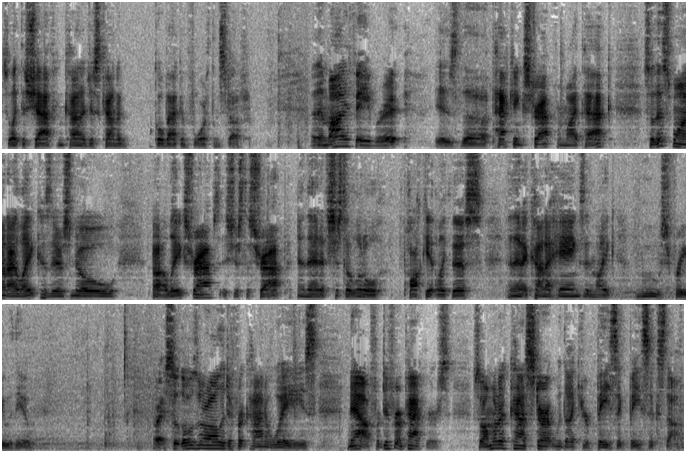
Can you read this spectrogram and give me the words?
so like the shaft can kind of just kind of go back and forth and stuff. And then my favorite is the packing strap from my pack. So this one I like because there's no uh, leg straps, it's just the strap, and then it's just a little pocket like this and then it kind of hangs and like moves free with you. All right, so those are all the different kind of ways. Now, for different packers, so I'm gonna kind of start with like your basic, basic stuff.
